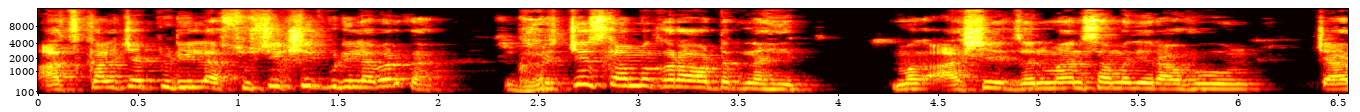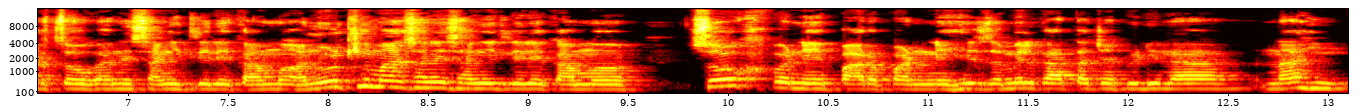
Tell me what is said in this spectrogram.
आजकालच्या पिढीला सुशिक्षित पिढीला बरं का घरचेच कामं करा वाटत नाहीत. मग असे जनमानसामध्ये राहून चार चौघाने सांगितलेले कामं अनोळखी माणसाने सांगितलेले कामं चोखपणे पार पाडणे हे जमेल का आताच्या पिढीला? नाही.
